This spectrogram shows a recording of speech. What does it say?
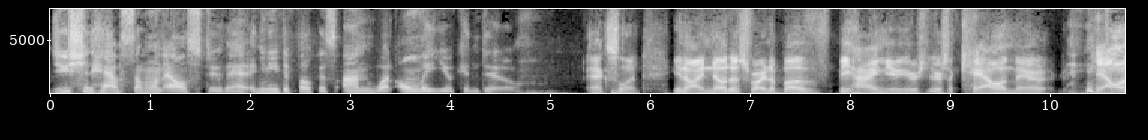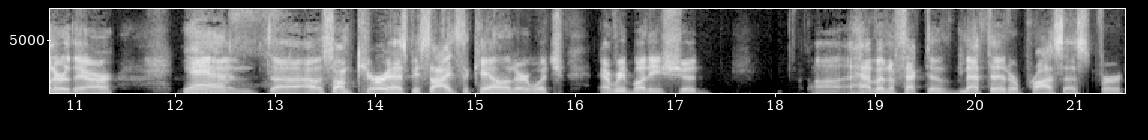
you should have someone else do that and you need to focus on what only you can do. Excellent. You know, I noticed right above behind you, there's, there's a calendar calendar there. Yes. And uh, so I'm curious. Besides the calendar, which everybody should uh, have an effective method or process for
